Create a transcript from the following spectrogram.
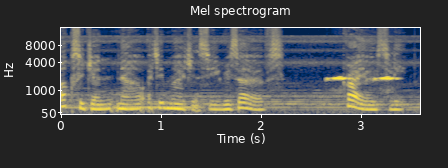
Oxygen now at emergency reserves. Cryosleep.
